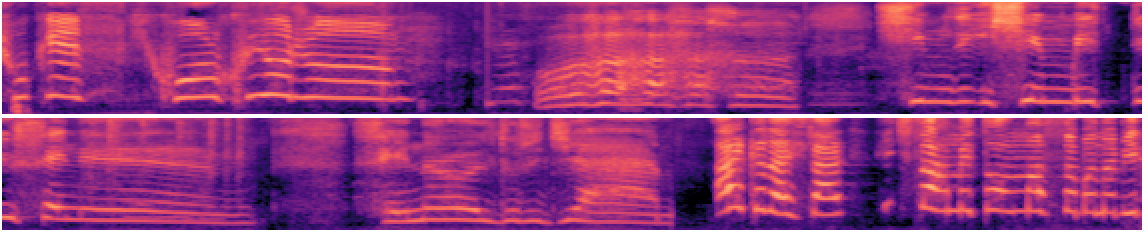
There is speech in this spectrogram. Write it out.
Çok eski. Korkuyorum. Şimdi işim bitti senin. Seni öldüreceğim. Arkadaşlar hiç zahmet olmazsa bana bir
